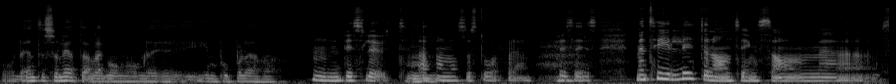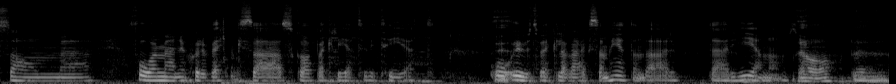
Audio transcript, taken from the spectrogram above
och det är inte så lätt alla gånger om det är impopulära. Mm, beslut, Mm. att man måste stå för den. Precis. Men tillit är någonting som, eh, som eh, får människor att växa, skapa kreativitet och utveckla verksamheten där, därigenom. Så. Ja, det, Mm.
